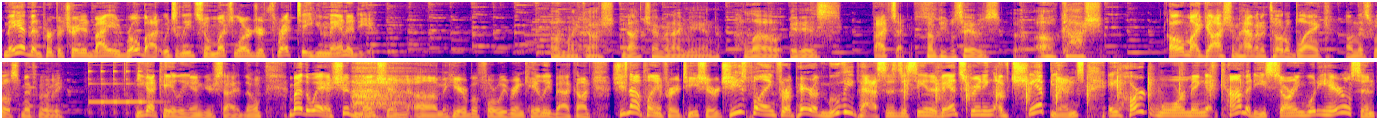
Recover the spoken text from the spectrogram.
may have been perpetrated by a robot, which leads to a much larger threat to humanity. Oh my gosh, not Gemini Man. Hello, it is. Five seconds. Some people say it was. Oh gosh, Oh my gosh, I'm having a total blank on this Will Smith movie. You got Kaylee on your side, though. And by the way, I should mention um, here before we bring Kaylee back on, she's not playing for a T-shirt. She's playing for a pair of movie passes to see an advanced screening of Champions, a heartwarming comedy starring Woody Harrelson,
